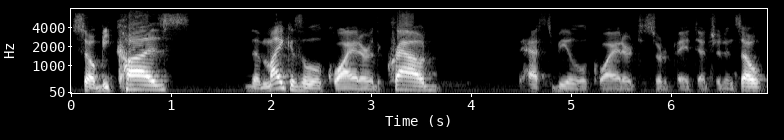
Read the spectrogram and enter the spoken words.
So because the mic is a little quieter, the crowd has to be a little quieter to sort of pay attention, and so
